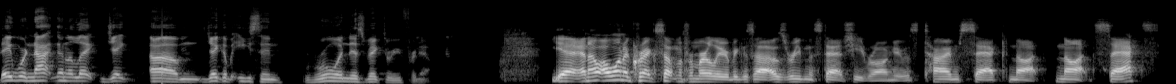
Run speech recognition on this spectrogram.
They were not going to let Jake um, Jacob Eason ruin this victory for them. Yeah, and I, I want to correct something from earlier because I was reading the stat sheet wrong. It was time sacked, not not sacks.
